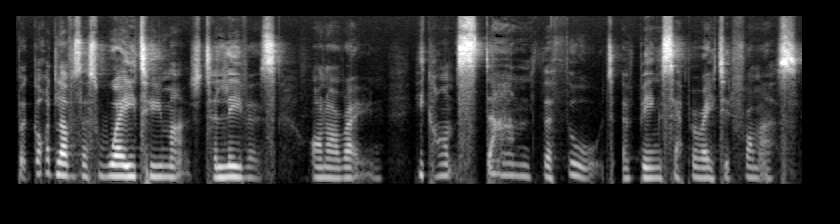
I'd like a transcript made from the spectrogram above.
But God loves us way too much to leave us on our own. He can't stand the thought of being separated from us.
